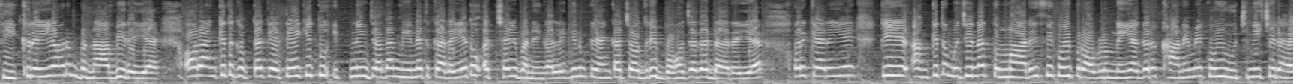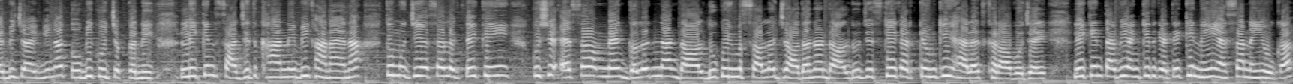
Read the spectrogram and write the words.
सीख रही है और बना भी रही है। और अंकित गुप्ता कहते हैं कि तू इतनी ज़्यादा मेहनत कर रही है तो अच्छा ही बनेगा, लेकिन प्रियंका चौधरी बहुत ज़्यादा डर रही है और कह रही है कि अंकित मुझे ना तुम्हारे से कोई प्रॉब्लम नहीं अगर खाने में कोई ऊंच नीचे रह भी जाएगी ना तो भी कोई चक्कर नहीं। लेकिन साजिद खान ने भी खाना है ना तो मुझे ऐसा लगता है कहीं कुछ ऐसा मैं गलत ना डाल दूँ, कोई मसाला ज़्यादा ना डाल दूँ, जिसके करके उनकी हालत ख़राब हो जाए। लेकिन तभी अंकित कहते हैं कि नहीं, ऐसा नहीं होगा।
